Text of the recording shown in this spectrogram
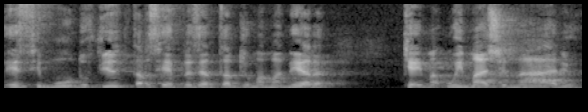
esse mundo físico estava se representando de uma maneira que o imaginário,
